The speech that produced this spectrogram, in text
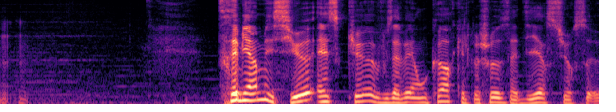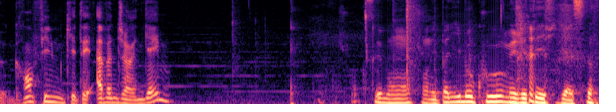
Mm, mm. Très bien, messieurs. Est-ce que vous avez encore quelque chose à dire sur ce grand film qui était Avenger Endgame? Je crois que c'est bon. J'en ai pas dit beaucoup, mais j'étais efficace.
